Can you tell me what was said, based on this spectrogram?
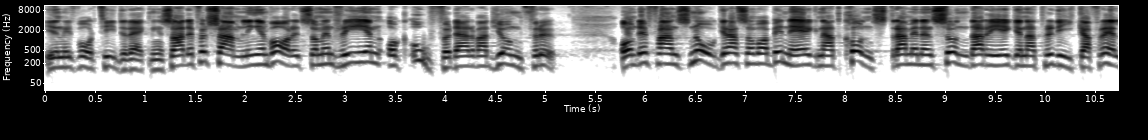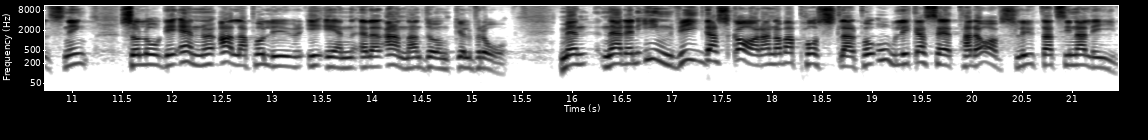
enligt vår tideräkning, så hade församlingen varit som en ren och ofördärvad jungfru. Om det fanns några som var benägna att konstra med den sunda regeln att predika frälsning, så låg de ännu alla på lur i en eller annan dunkel vrå. Men när den invigda skaran av apostlar på olika sätt hade avslutat sina liv,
